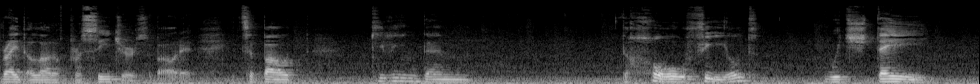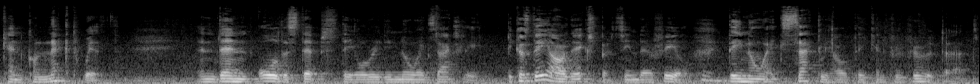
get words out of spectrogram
write a lot of procedures about it. It's about giving them the whole field which they can connect with. And then all the steps they already know exactly because they are the experts in their field. They know exactly how they can contribute that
